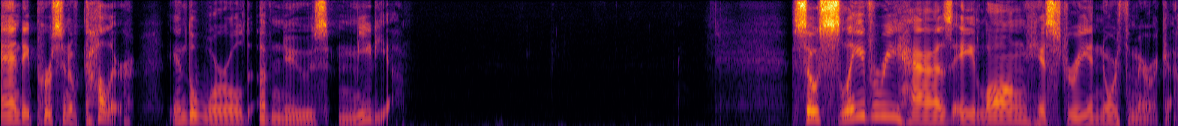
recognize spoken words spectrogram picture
and a person of color in the world of news media. So, slavery has a long history in North America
